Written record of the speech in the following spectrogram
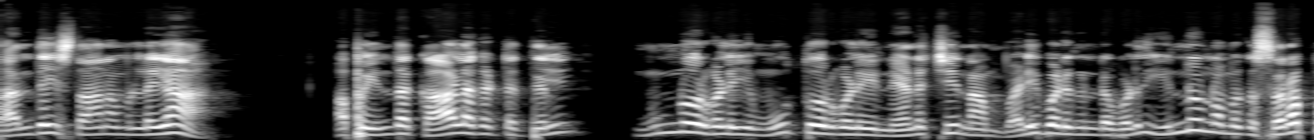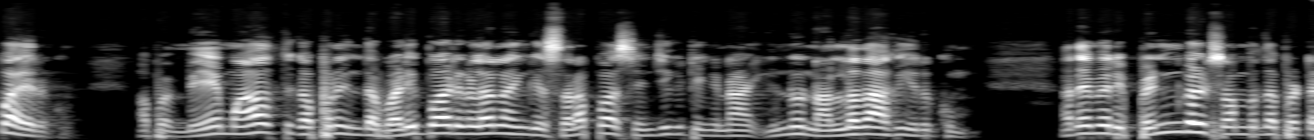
தந்தை ஸ்தானம் இல்லையா? அப்போ இந்த காலகட்டத்தில் முன்னோர்களையும், மூத்தோர்களையும் நினச்சி நாம் வழிபடுகின்ற பொழுது இன்னும் நமக்கு சிறப்பாக இருக்கும். அப்போ மே மாதத்துக்கு அப்புறம் இந்த வழிபாடுகளெல்லாம் இங்கே சிறப்பாக செஞ்சுக்கிட்டிங்கன்னா இன்னும் நல்லதாக இருக்கும். அதேமாதிரி பெண்கள் சம்பந்தப்பட்ட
